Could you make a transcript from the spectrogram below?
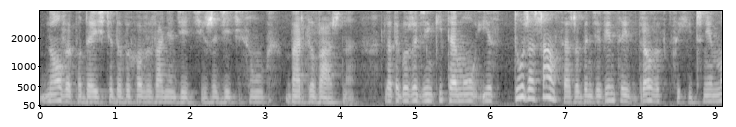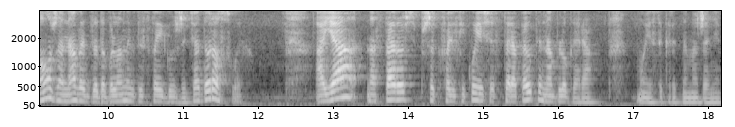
nowe podejście do wychowywania dzieci, że dzieci są bardzo ważne. Dlatego, że dzięki temu jest duża szansa, że będzie więcej zdrowych psychicznie, może nawet zadowolonych ze swojego życia dorosłych. A ja na starość przekwalifikuję się z terapeuty na blogera. Moje sekretne marzenie.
